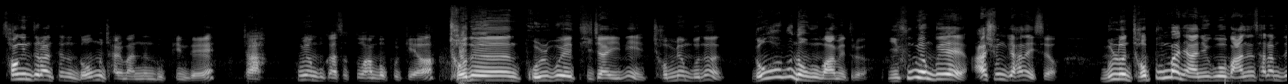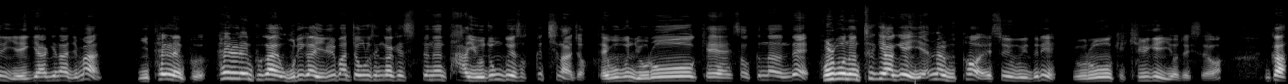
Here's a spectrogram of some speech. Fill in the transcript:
성인들한테는 너무 잘 맞는 높이인데 자, 후면부 가서 또 한번 볼게요. 저는 볼보의 디자인이 전면부는 너무너무 마음에 들어요. 이 후면부에 아쉬운 게 하나 있어요. 물론 저뿐만이 아니고 많은 사람들이 얘기하긴 하지만 이 테일램프. 테일램프가 우리가 일반적으로 생각했을 때는 다 이 정도에서 끝이 나죠. 대부분 요렇게 해서 끝나는데 볼보는 특이하게 옛날부터 SUV들이 요렇게 길게 이어져 있어요. 그러니까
